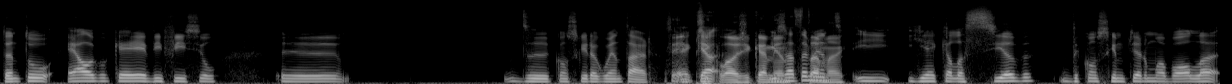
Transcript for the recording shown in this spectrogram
Portanto, é algo que é difícil uh, de conseguir aguentar. Sim, é que há- psicologicamente Exatamente. também. E, e é aquela sede de conseguir meter uma bola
